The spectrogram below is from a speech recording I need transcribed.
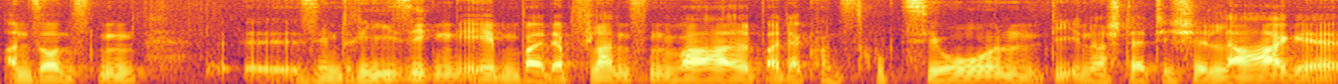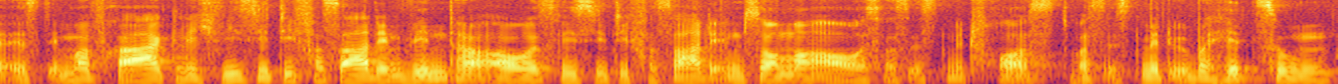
Ansonsten äh, sind Risiken eben bei der Pflanzenwahl, bei der Konstruktion. Die innerstädtische Lage ist immer fraglich. Wie sieht die Fassade im Winter aus? Wie sieht die Fassade im Sommer aus? Was ist mit Frost? Was ist mit Überhitzung?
